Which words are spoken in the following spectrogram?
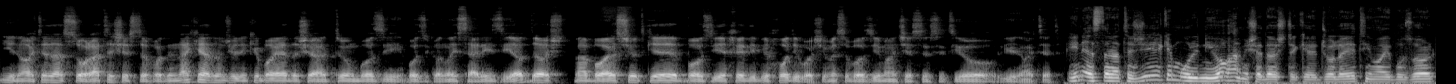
یونایتد از سرعتش استفاده نکرد اونجوری که باید شاید تو اون بازی بازیکنهای سریع زیاد داشت. و باعث شد که بازی خیلی بی خودی باشه. مثل بازی منچستر سیتی و یونایتد. این استراتژیه که مورینیو همیشه داشته که جلوی تیمای بزرگ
